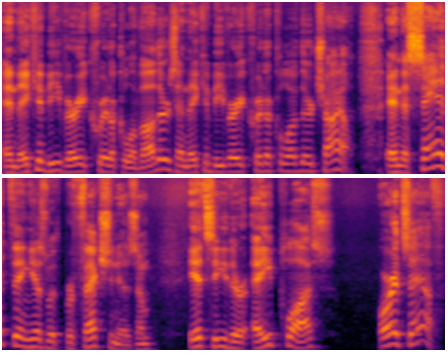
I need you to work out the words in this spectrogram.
and they can be very critical of others and they can be very critical of their child. And the sad thing is with perfectionism, it's either A plus or it's F.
